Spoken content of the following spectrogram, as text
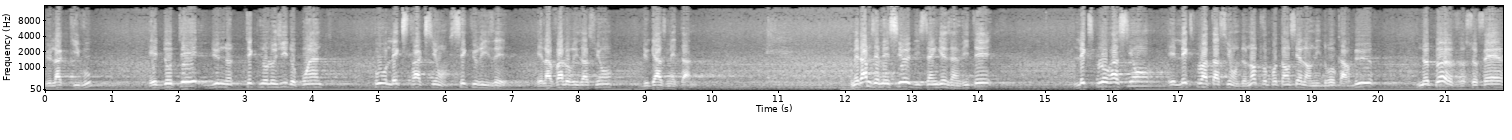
du lac Kivu et dotés d'une technologie de pointe pour l'extraction sécurisée et la valorisation du gaz méthane. Mesdames et Messieurs, distingués invités, l'exploration et l'exploitation de notre potentiel en hydrocarbures ne peuvent se faire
